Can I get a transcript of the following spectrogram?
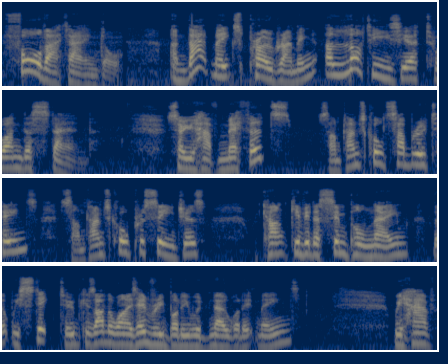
for that angle. And that makes programming a lot easier to understand. So you have methods sometimes called subroutines, sometimes called procedures. Can't give it a simple name that we stick to because otherwise everybody would know what it means. We have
